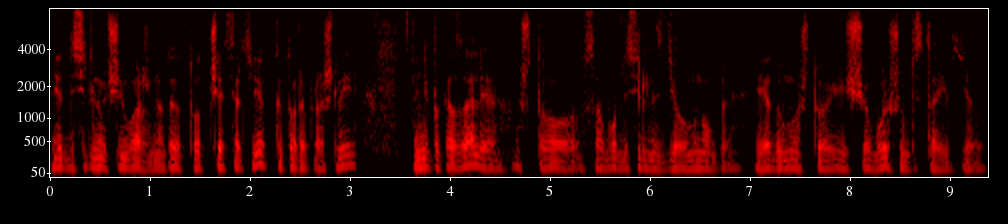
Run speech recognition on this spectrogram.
И это действительно очень важно. Вот этот вот четверть века, которые прошли, они показали, что собор действительно сделал многое. И я думаю, что еще больше им предстоит сделать.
